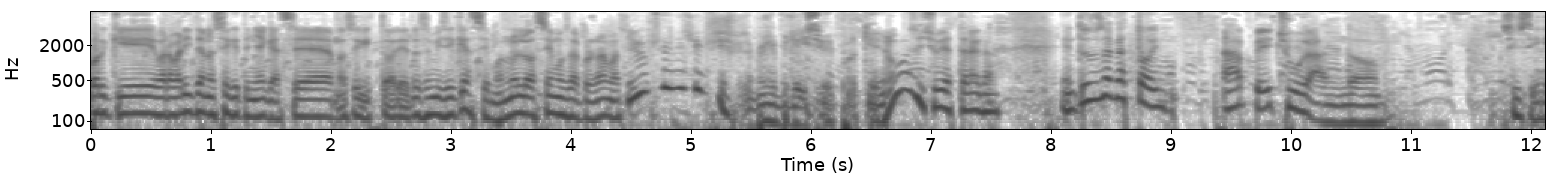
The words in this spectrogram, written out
Porque Barbarita no sé qué tenía que hacer, no sé qué historia. Entonces me dice, ¿qué hacemos? ¿No lo hacemos al programa? ¿por qué no? Si yo voy a estar acá. Entonces acá estoy, apechugando. Sí, sí.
